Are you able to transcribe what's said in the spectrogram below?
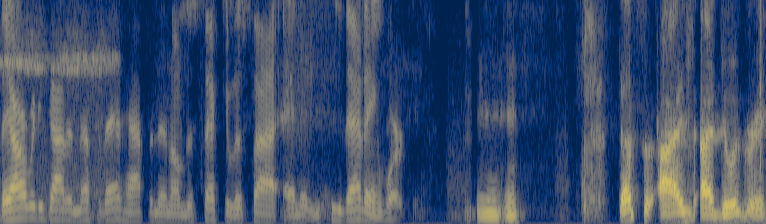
they already got enough of that happening on the secular side, and you see that ain't working. hmm That's I I do agree.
